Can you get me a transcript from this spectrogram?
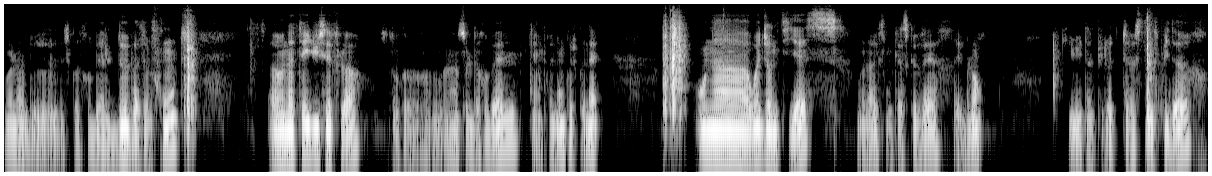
voilà, de l'escouade rebelle de Battlefront. Euh, on a Taï du c'est encore un soldat rebelle, qui a un prénom que je connais. On a Wedge TS, voilà, avec son casque vert et blanc, qui est un pilote euh, Snow Speeder.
